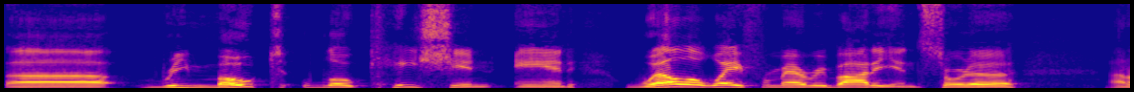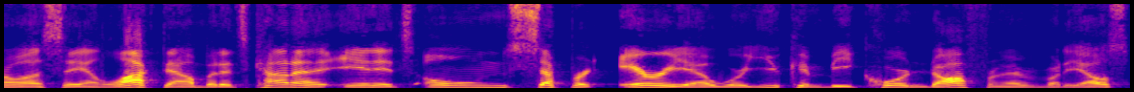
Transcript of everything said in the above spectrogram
uh, remote location and well away from everybody and sort of I don't want to say in lockdown, but it's kind of in its own separate area where you can be cordoned off from everybody else.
